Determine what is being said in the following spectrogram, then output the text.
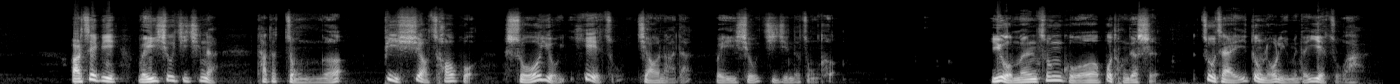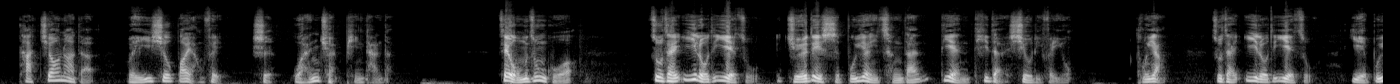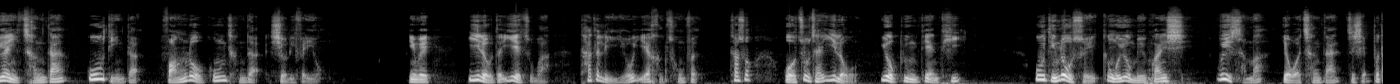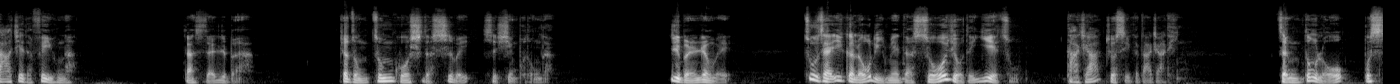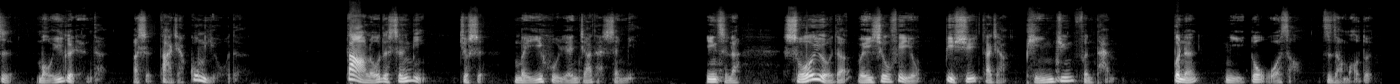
而这笔维修基金呢，它的总额必须要超过所有业主交纳的维修基金的总和。与我们中国不同的是，住在一栋楼里面的业主啊，他交纳的维修保养费是完全平摊的。在我们中国，住在一楼的业主绝对是不愿意承担电梯的修理费用。同样，住在一楼的业主也不愿意承担屋顶的防漏工程的修理费用，因为一楼的业主啊，他的理由也很充分。他说：“我住在一楼，又不用电梯，屋顶漏水跟我又没关系，为什么要我承担这些不搭界的费用呢？”但是在日本啊，这种中国式的思维是行不通的。日本人认为，住在一个楼里面的所有的业主，大家就是一个大家庭。整栋楼不是某一个人的，而是大家共有的。大楼的生命就是每一户人家的生命。因此呢，所有的维修费用必须大家平均分摊，不能你多我少，制造矛盾。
